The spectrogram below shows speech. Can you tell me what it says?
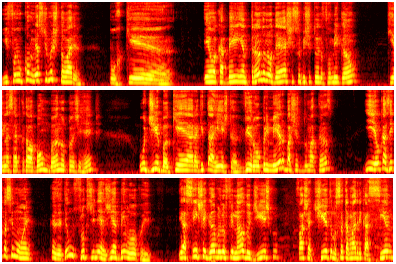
e foi o começo de uma história, porque eu acabei entrando no Dash substituindo o Formigão, que nessa época estava bombando o Punch Ramp, o Diba, que era guitarrista, virou o primeiro baixista do Matanza, e eu casei com a Simone. Quer dizer, tem um fluxo de energia bem louco aí. E assim chegamos no final do disco, faixa título Santa Madre Cassino.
